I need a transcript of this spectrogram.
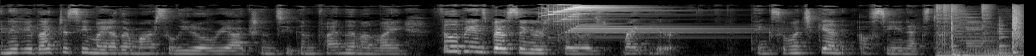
And if you'd like to see my other Marcelito reactions, you can find them on my Philippines Best Singers playlist right here. Thanks so much again. I'll see you next time.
